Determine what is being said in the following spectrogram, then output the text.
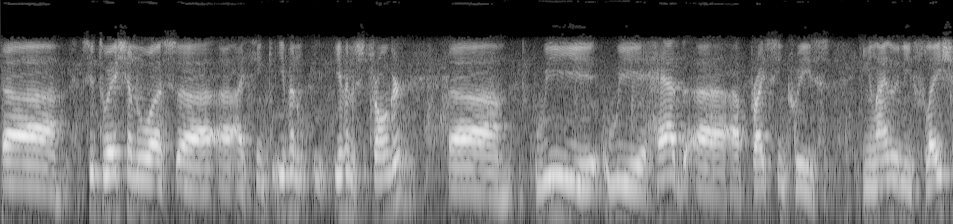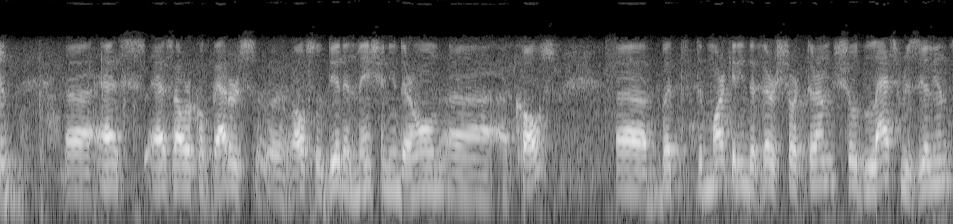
uh, situation was, uh, uh, I think, even even stronger. Um, we we had a price increase in line with inflation, as as our competitors also did and mentioned in their own calls. Uh but the market in the very short term showed less resilience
